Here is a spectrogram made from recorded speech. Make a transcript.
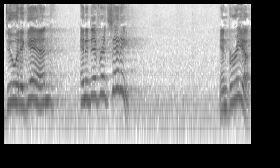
do it again in a different city, in Berea.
